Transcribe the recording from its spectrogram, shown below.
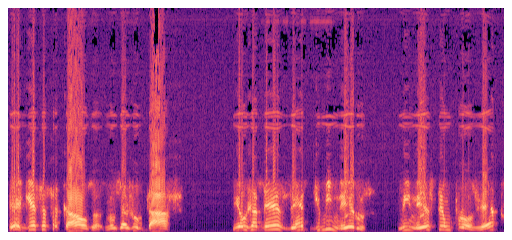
erguesse essa causa, nos ajudasse. E eu já dei exemplo de mineiros. Mineiros tem um projeto,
